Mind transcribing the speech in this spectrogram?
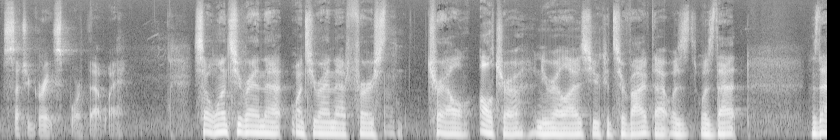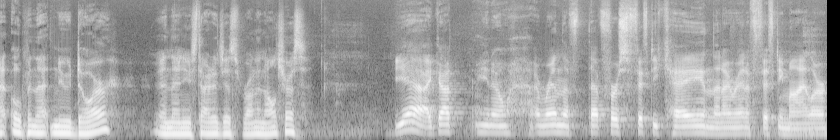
It's such a great sport that way. So once you ran that once you ran that first trail ultra and you realized you could survive that was was that was that open that new door and then you started just running ultras? Yeah, I got you know I ran the that first 50k and then I ran a 50 miler,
